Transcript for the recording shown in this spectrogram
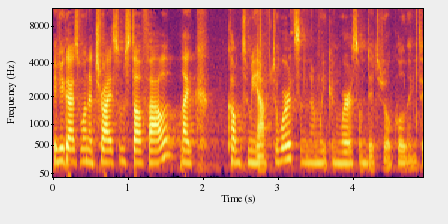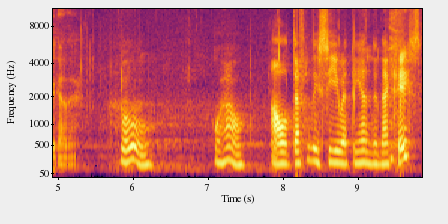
if you guys want to try some stuff out, like come to me afterwards and then we can wear some digital clothing together. Oh, wow. I'll definitely see you at the end in that case.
